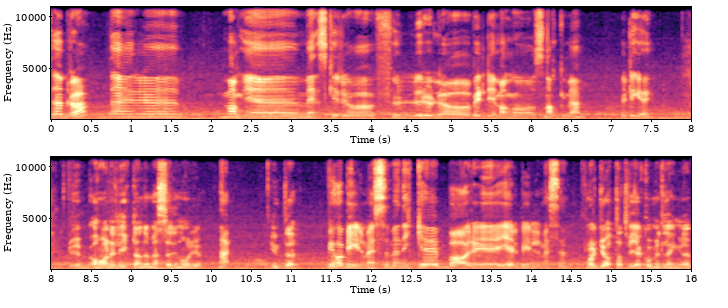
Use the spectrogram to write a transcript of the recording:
Det är bra. Det är eh, många människor och full rulle och väldigt många att snacka med. Väldigt kul. Har ni liknande mässor i Norge? Nej. Inte? Vi har bilmässa men inte bara elbilmässa. Vad gött att vi har kommit längre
